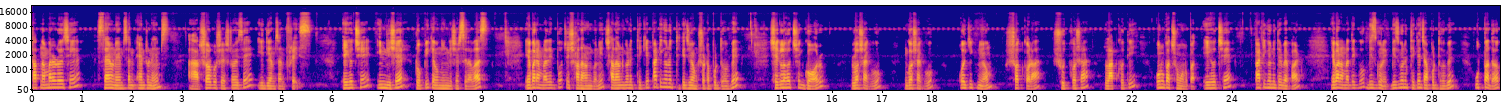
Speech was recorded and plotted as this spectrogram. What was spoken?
সাত নম্বরে রয়েছে স্যারোনেমস অ্যান্ড অ্যান্টোনেমস আর সর্বশেষ রয়েছে ইডিয়ামস অ্যান্ড ফ্রেস এই হচ্ছে ইংলিশের টপিক এবং ইংলিশের সিলেবাস। এবার আমরা দেখব যে সাধারণ গণিত। সাধারণ গণিত থেকে পাটিগণিত থেকে যে অংশটা পড়তে হবে, সেগুলো হচ্ছে গড়, লসাগু, গসাগু, ঐকিক নিয়ম, শতকরা সুদ কষা লাভ ক্ষতি অনুপাত। সমানুপাত এই হচ্ছে পাটিগণিতের ব্যাপার। এবার আমরা দেখব বীজগণিত। বীজগণিত থেকে যা পড়তে হবে, উৎপাদক,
